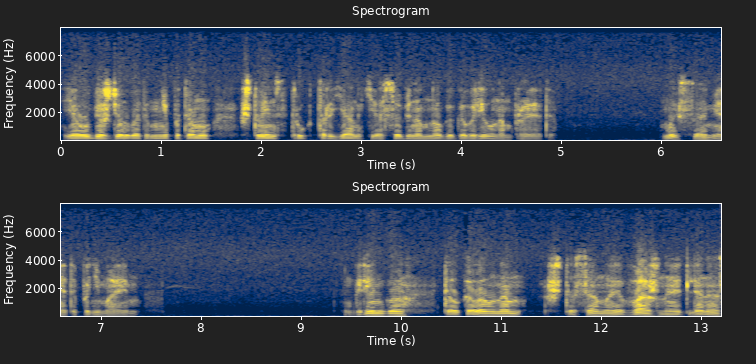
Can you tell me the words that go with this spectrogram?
Я убежден в этом не потому, что инструктор Янки особенно много говорил нам про это. Мы сами это понимаем. Гринго толковал нам, что самое важное для нас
